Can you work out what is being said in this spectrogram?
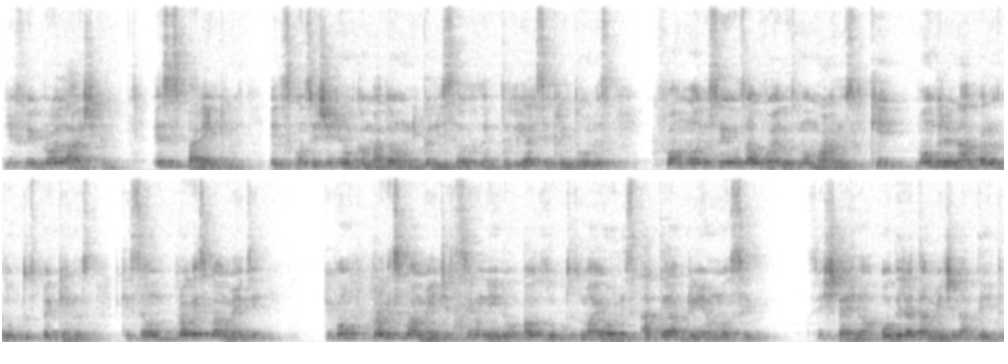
de fibroelástica. Esses parênquimas eles consistem de uma camada única de células epiteliais secretoras, formando-se os alvéolos mamários, que vão drenar para os ductos pequenos, que são progressivamente que vão progressivamente se unindo aos ductos maiores até abrir uma cisterna ou diretamente na teta.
